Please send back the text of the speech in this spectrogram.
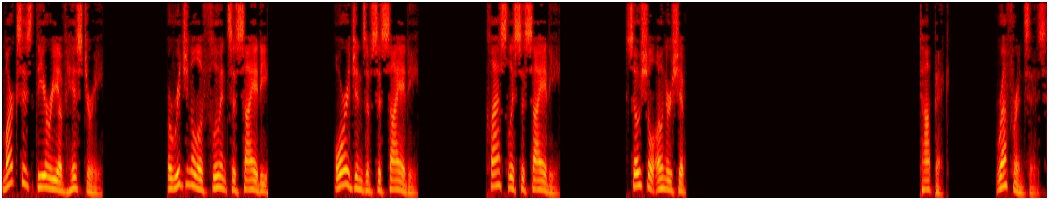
Marx's theory of history Original affluent society Origins of society Classless society Social ownership References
